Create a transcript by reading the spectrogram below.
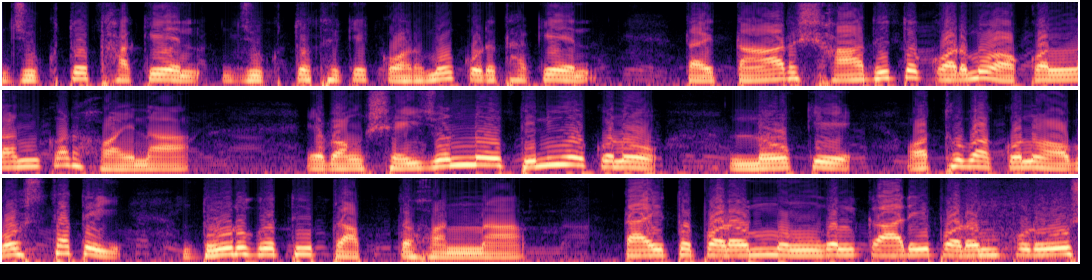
যুক্ত থাকেন, যুক্ত থেকে কর্ম করে থাকেন, তাই তার সাধিত কর্ম অকল্যাণকর হয় না। এবং সেই জন্যই তিনিও কোনো লোকে অথবা কোনো অবস্থাতেই দুর্গতি প্রাপ্ত হন না। তাই তো পরম মঙ্গলকারী, পরম পুরুষ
